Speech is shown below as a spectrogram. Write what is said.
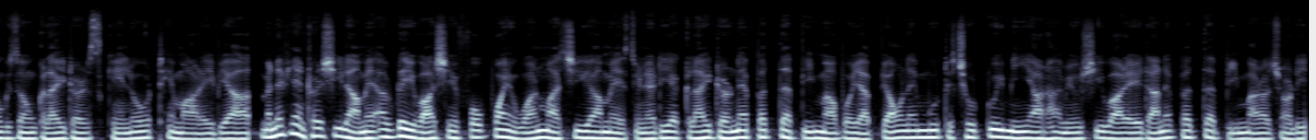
အဆုံး glider skin လို့ထင်ပါတယ်ဗျာမနေ့ပြန်ထွက်ရှိလာမယ့် update version 4.1မှာရှိရမယ်ဆိုရင်လည်းဒီ glider နဲ့ပတ်သက်ပြီးမှပေါ့ဗျာပြောင်းလဲမှုတချို့တွေးမြင်ရတာမျိုးရှိပါတယ်ဒါနဲ့ပတ်သက်ပြီးမှတော့ကျွန်တော်ဒီ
